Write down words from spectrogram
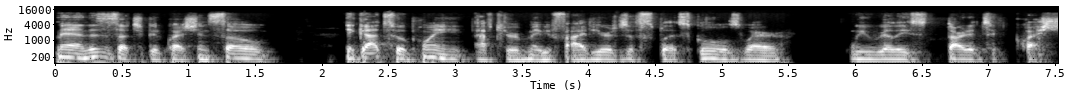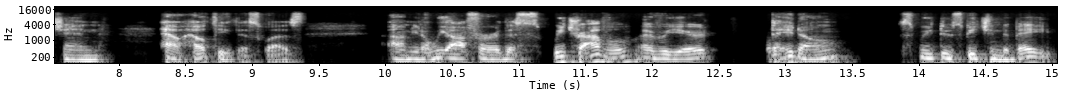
Man, this is such a good question. So it got to a point after maybe five years of split schools where we really started to question how healthy this was. Um, you know, we offer this, we travel every year. They don't. We do speech and debate.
